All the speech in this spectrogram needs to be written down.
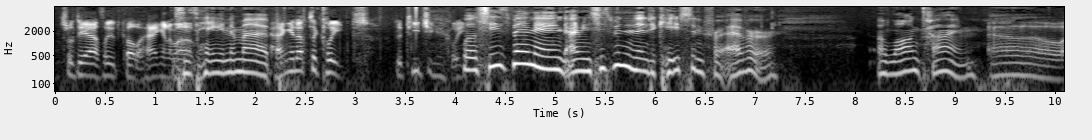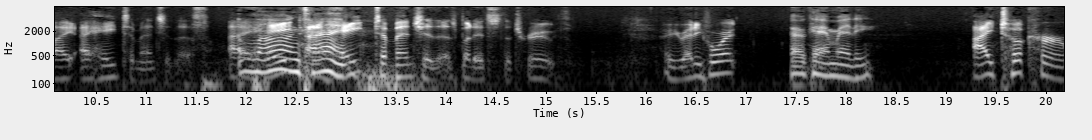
That's what the athletes call it, hanging them She's up. She's hanging them up. hanging up the cleats, the teaching cleats. Well, she's been in. I mean, she's been in education forever, a long time. Oh, I, I hate to mention this. I long hate, I hate to mention this, but it's the truth. Are you ready for it? Okay, I'm ready. I took her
